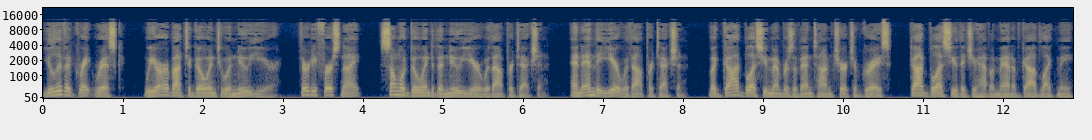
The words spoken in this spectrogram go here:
you live at great risk. We are about to go into a new year, 31st night, some would go into the new year without protection, and end the year without protection, but God bless you, members of End Time Church of Grace. God bless you that you have a man of God like me.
